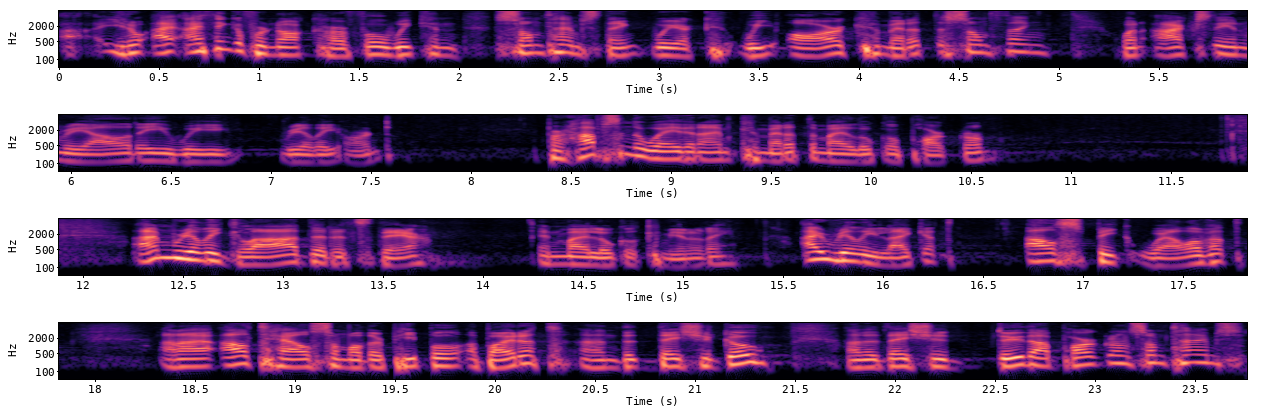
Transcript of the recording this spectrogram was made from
Uh, you know, I, I, think if we're not careful, we can sometimes think we are, we are committed to something when actually in reality we really aren't. Perhaps in the way that I'm committed to my local park run. I'm really glad that it's there in my local community. I really like it. I'll speak well of it. And I, will tell some other people about it and that they should go and that they should do that park run sometimes.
